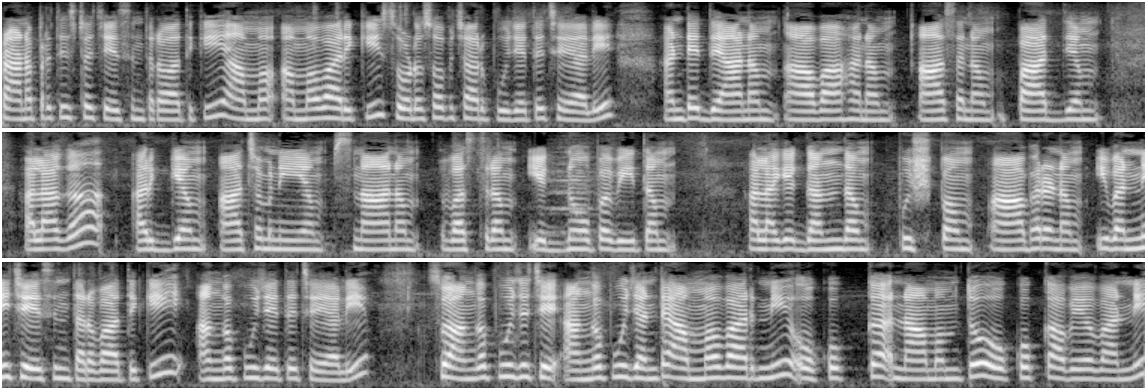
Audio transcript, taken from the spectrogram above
ప్రాణప్రతిష్ఠ చేసిన తర్వాతకి అమ్మ అమ్మవారికి షోడశోపచార పూజ అయితే చేయాలి. అంటే ధ్యానం ఆవాహనం ఆసనం పాద్యం అలాగా అర్ఘ్యం ఆచమనీయం స్నానం వస్త్రం యజ్ఞోపవీతం అలాగే గంధం పుష్పం ఆభరణం ఇవన్నీ చేసిన తర్వాతకి అంగపూజ అయితే చేయాలి. సో అంగపూజ చే అంగపూజ అంటే అమ్మవారిని ఒక్కొక్క నామంతో ఒక్కొక్క అవయవాన్ని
